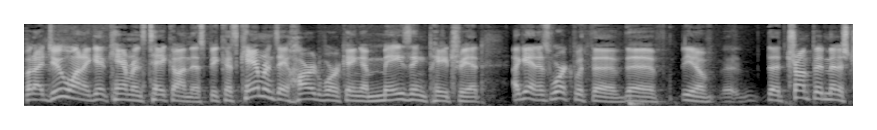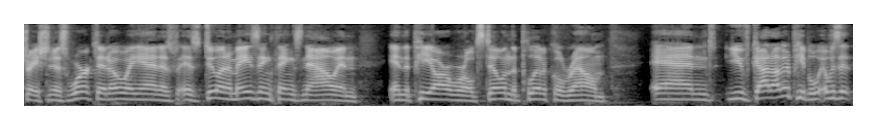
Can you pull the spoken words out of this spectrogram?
But I do want to get Camryn's take on this because Camryn's a hardworking, amazing patriot. Again, has worked with the the you know the Trump administration, has worked at OAN, is is doing amazing things now in in the PR world, still in the political realm. And you've got other people. Was it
